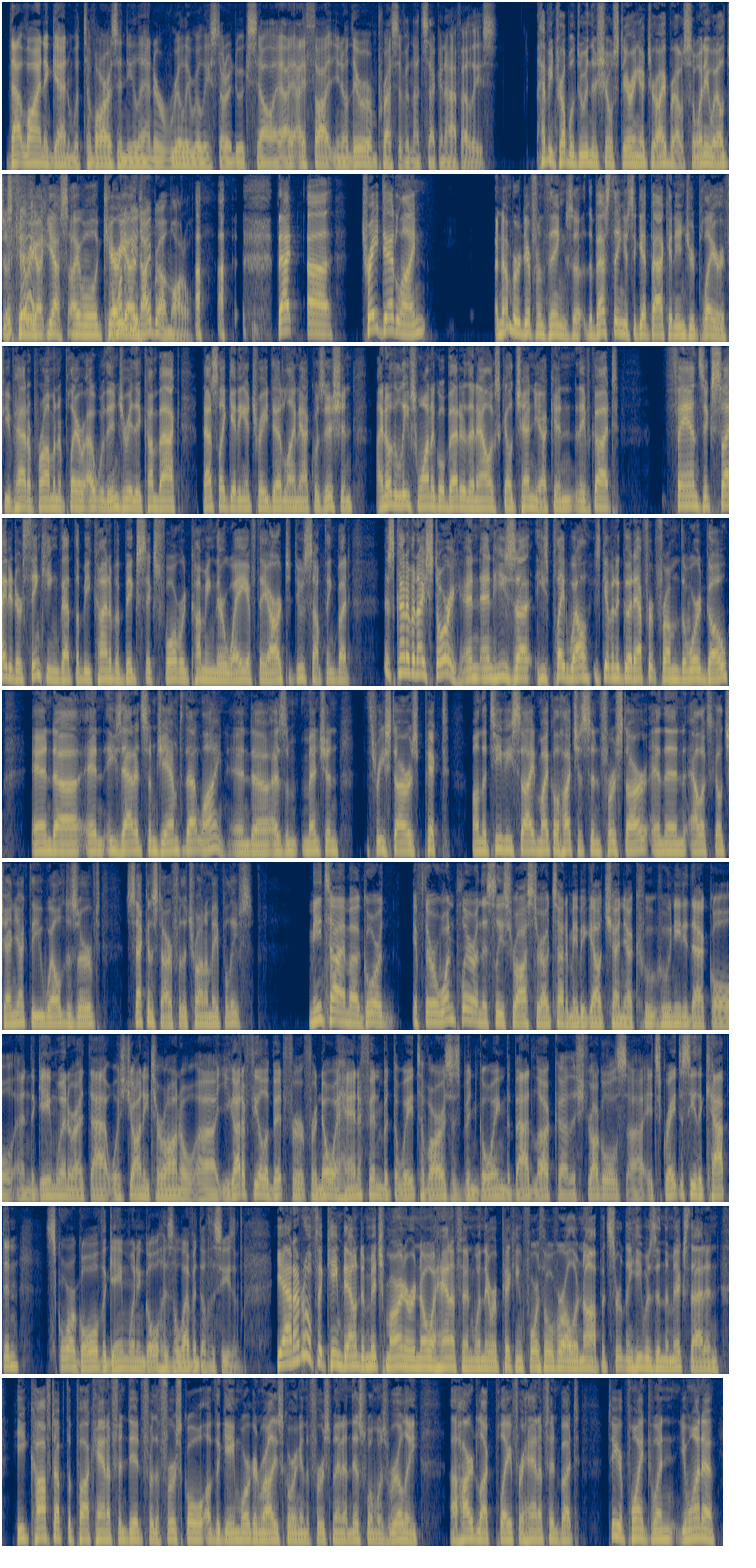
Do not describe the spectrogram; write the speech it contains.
that line again with Tavares and Nylander really, really started to excel. I, I, I thought you know they were impressive in that second half at least. Having trouble doing this show, staring at your eyebrows. So anyway, I'll just They're carry thick. on. Yes, I will I carry be on. an eyebrow model. that uh, trade deadline, a number of different things. Uh, the best thing is to get back an injured player. If you've had a prominent player out with injury, they come back. That's like getting a trade deadline acquisition. I know the Leafs want to go better than Alex Galchenyuk, and they've got fans excited or thinking that there'll be kind of a big six forward coming their way if they are to do something. But it's kind of a nice story, and and he's uh, he's played well. He's given a good effort from the word go, and uh, and he's added some jam to that line. And uh, as mentioned, three stars picked on the TV side: Michael Hutchinson, first star, and then Alex Galchenyuk, the well-deserved second star for the Toronto Maple Leafs. Meantime, uh, Gord, if there were one player on this Leafs roster outside of maybe Galchenyuk who who needed that goal and the game winner at that was Johnny Toronto, uh, you got to feel a bit for for Noah Hanifin, but the way Tavares has been going, the bad luck, uh, the struggles, uh, it's great to see the captain score a goal, the game winning goal, his 11th of the season. Yeah, I don't know if it came down to Mitch Marner or Noah Hanifin when they were picking fourth overall or not, but certainly he was in the mix that, and he coughed up the puck. Hanifin did for the first goal of the game. Morgan Rielly scoring in the first minute, and this one was really a hard luck play for Hanifin. But to your point, when you want to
